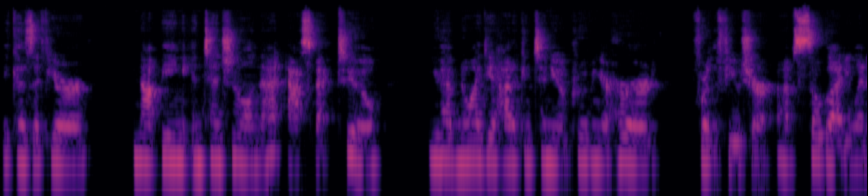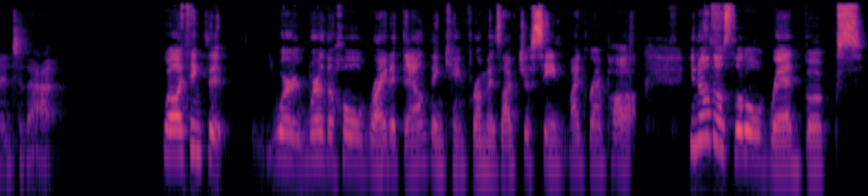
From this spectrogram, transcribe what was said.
because if you're not being intentional in that aspect too, you have no idea how to continue improving your herd for the future. And I'm so glad you went into that. Well, I think that where where the whole write it down thing came from is I've just seen my grandpa, you know those little red books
